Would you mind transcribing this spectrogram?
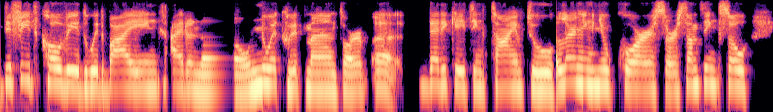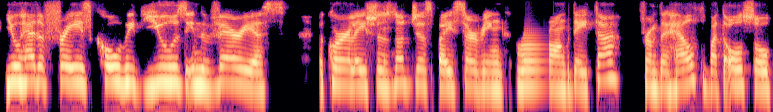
defeat COVID with buying, I don't know, new equipment or uh, dedicating time to learning new course or something. So you had a phrase COVID used in various correlations, not just by serving wrong data, from the health, but also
